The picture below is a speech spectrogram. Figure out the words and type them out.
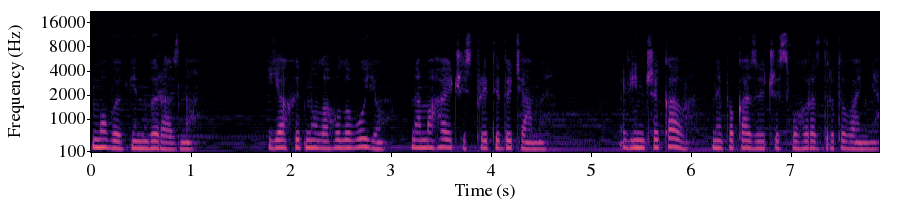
мовив він виразно. Я хитнула головою, намагаючись прийти до тями. Він чекав, не показуючи свого роздратування.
